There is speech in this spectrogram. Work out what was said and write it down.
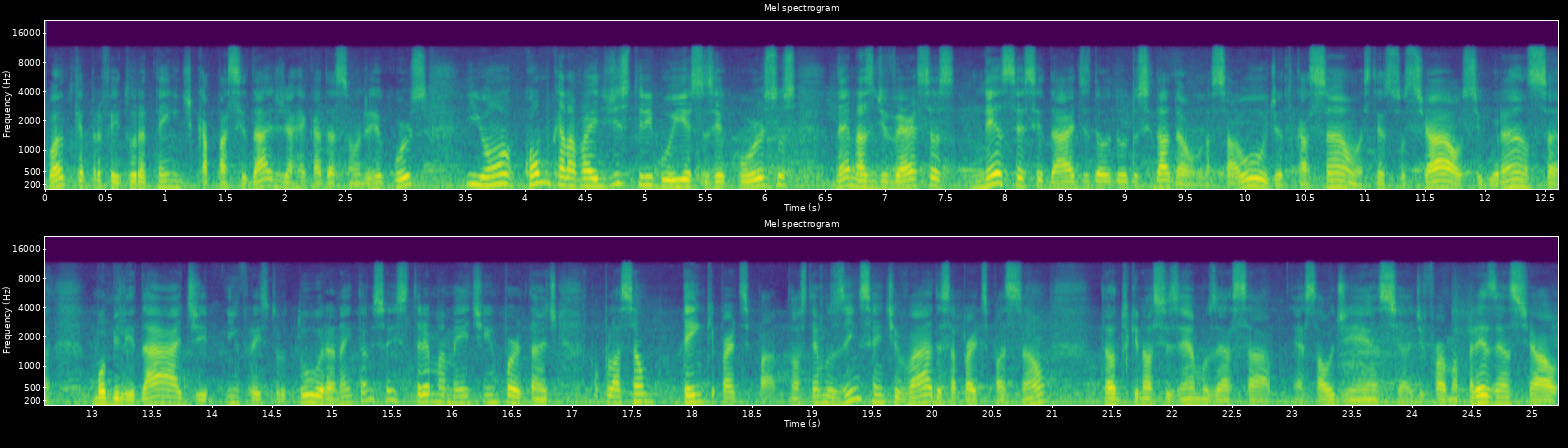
Quanto que a prefeitura tem de capacidade de arrecadação de recursos e como que ela vai distribuir esses recursos né, nas diversas necessidades do, do, do cidadão, na saúde, educação, assistência social, segurança, mobilidade, infraestrutura, né? Então isso é extremamente importante. A população tem que participar. Nós temos incentivado essa participação, tanto que nós fizemos essa, essa audiência de forma presencial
